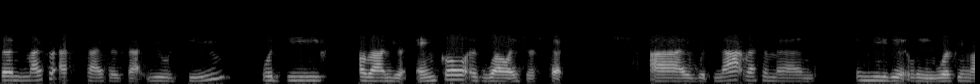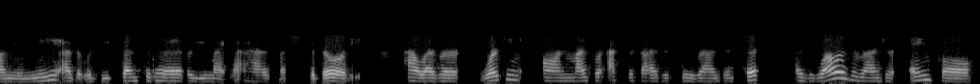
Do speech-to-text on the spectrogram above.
the micro exercises that you would do would be around your ankle as well as your hip. I would not recommend immediately working on your knee as it would be sensitive or you might not have as much stability. However, working on micro exercises around your hip as well as around your ankle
